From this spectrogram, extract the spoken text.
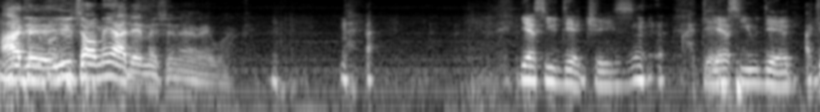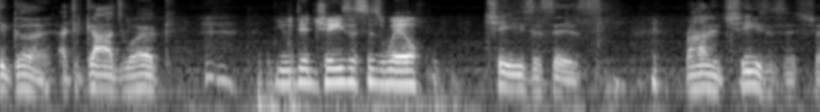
I did. You told me I did missionary work. Yes, you did, Cheese. I did. Yes, you did. I did good. I did God's work. You did Jesus's will. Jesus is Ron and Jesus' show.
